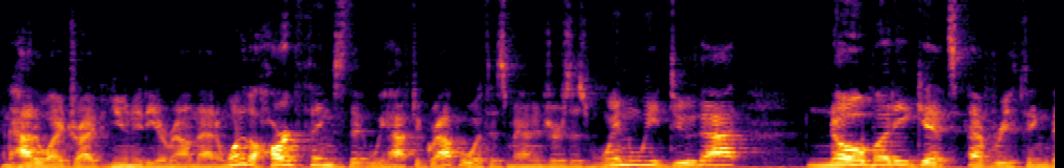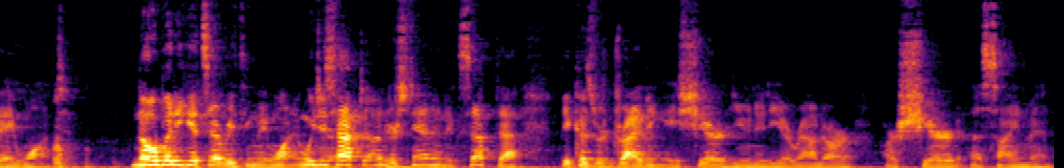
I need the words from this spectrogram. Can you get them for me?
and how do I drive unity around that? And one of the hard things that we have to grapple with as managers is when we do that, nobody gets everything they want. nobody gets everything they want. And we just have to understand and accept that because we're driving a shared unity around our, our shared assignment.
